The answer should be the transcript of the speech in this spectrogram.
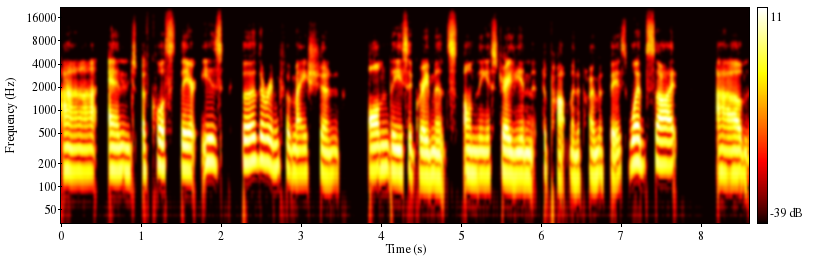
Uh, and of course, there is further information on these agreements on the Australian Department of Home Affairs website. Um,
